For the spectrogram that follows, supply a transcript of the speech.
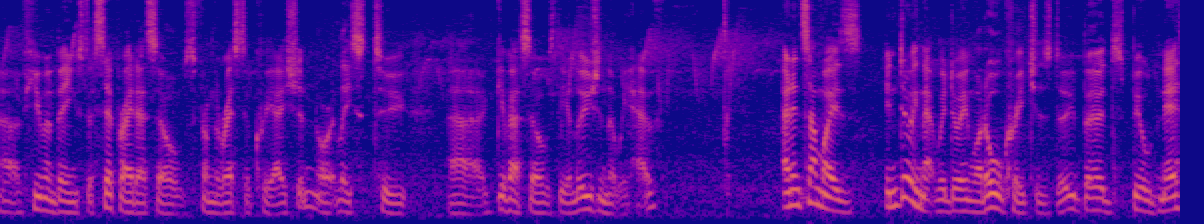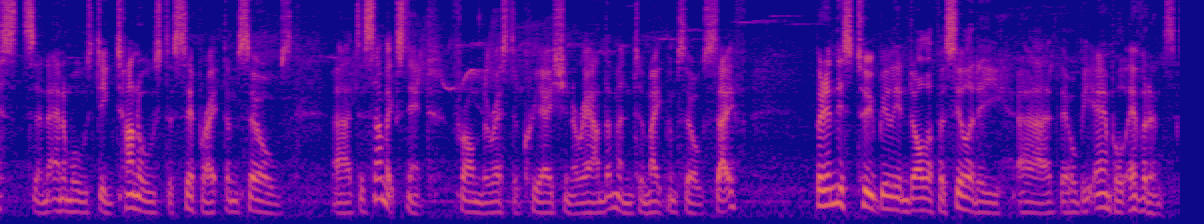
uh, of human beings to separate ourselves from the rest of creation, or at least to uh, give ourselves the illusion that we have. And in some ways, in doing that, we're doing what all creatures do. Birds build nests and animals dig tunnels to separate themselves uh, to some extent from the rest of creation around them and to make themselves safe. But in this $2 billion facility, uh, there will be ample evidence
